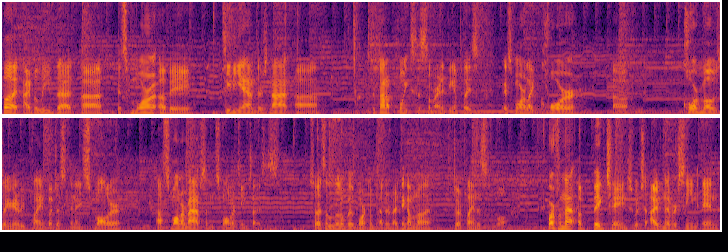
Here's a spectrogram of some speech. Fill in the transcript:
but I believe that uh, it's more of a TDM. There's not uh, there's not a point system or anything in place. It's more like core uh, core modes that you're going to be playing, but just in a smaller uh, smaller maps and smaller team sizes. So it's a little bit more competitive. I think I'm gonna enjoy playing this as well. Apart from that, a big change which I've never seen in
